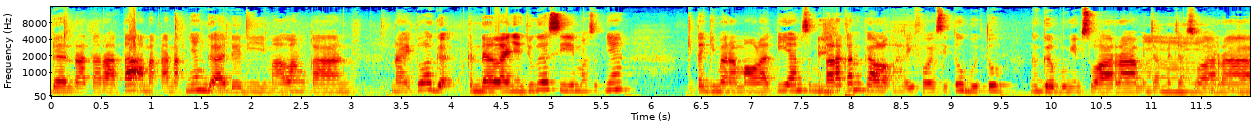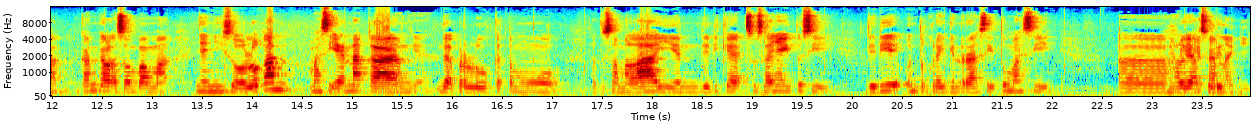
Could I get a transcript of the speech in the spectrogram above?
Dan rata-rata anak-anaknya nggak ada di Malang kan. Nah itu agak kendalanya juga sih, maksudnya kita gimana mau latihan sementara kan kalau high voice itu butuh ngegabungin suara, mecah-mecah suara. Kan kalau seumpama nyanyi solo kan masih enak kan, Enak ya. nggak perlu ketemu satu sama lain. Jadi kayak susahnya itu sih. Jadi untuk regenerasi itu masih eh, hal yang sulit lagi.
